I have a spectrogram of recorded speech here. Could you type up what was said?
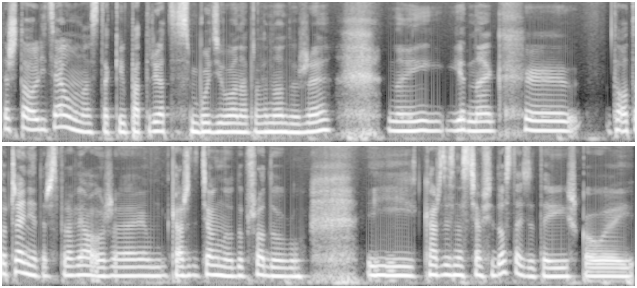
Też to liceum nas taki patriotyzm budziło na pewno duży. No i jednak y, to otoczenie też sprawiało, że każdy ciągnął do przodu i każdy z nas chciał się dostać do tej szkoły.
